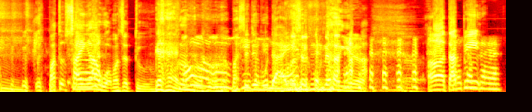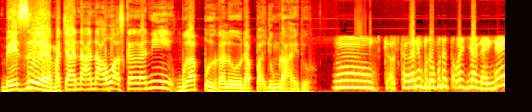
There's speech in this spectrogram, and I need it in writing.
eh. Patut saing awak masa tu. Kan? Oh, Masa dia dia budak lagi. Masa muda lagi. Ah, tapi beza eh. Macam anak-anak awak sekarang ni berapa kalau dapat jumlah itu? Hmm, sek- sekarang ni budak-budak tak boleh jalan kan?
